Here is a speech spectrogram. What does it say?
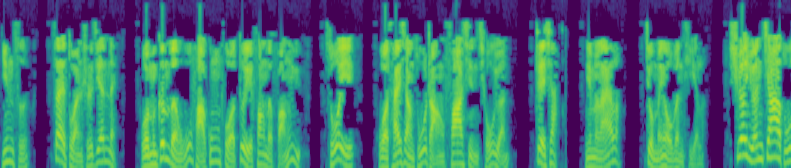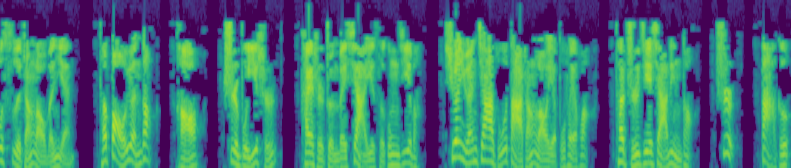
因此在短时间内，我们根本无法攻破对方的防御，所以我才向族长发信求援。这下你们来了，就没有问题了。”轩辕家族四长老闻言，他抱怨道：“好，事不宜迟。”开始准备下一次攻击吧！轩辕家族大长老也不废话，他直接下令道：“是大哥。”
